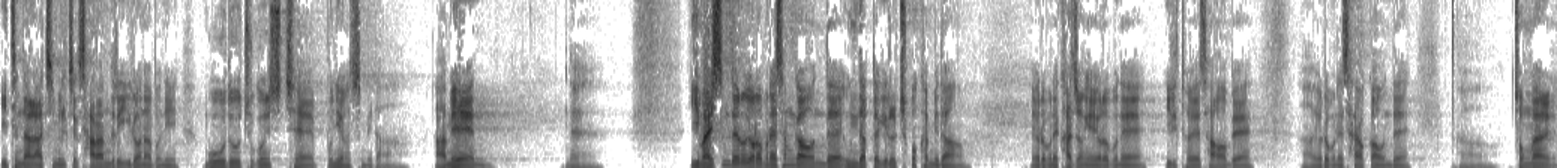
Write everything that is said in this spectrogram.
이튿날 아침 일찍 사람들이 일어나 보니 모두 죽은 시체뿐이었습니다. 아멘. 네. 이 말씀대로 여러분의 삶 가운데 응답되기를 축복합니다. 여러분의 가정에, 여러분의 일터의 사업에, 아, 여러분의 사역 가운데 아, 정말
